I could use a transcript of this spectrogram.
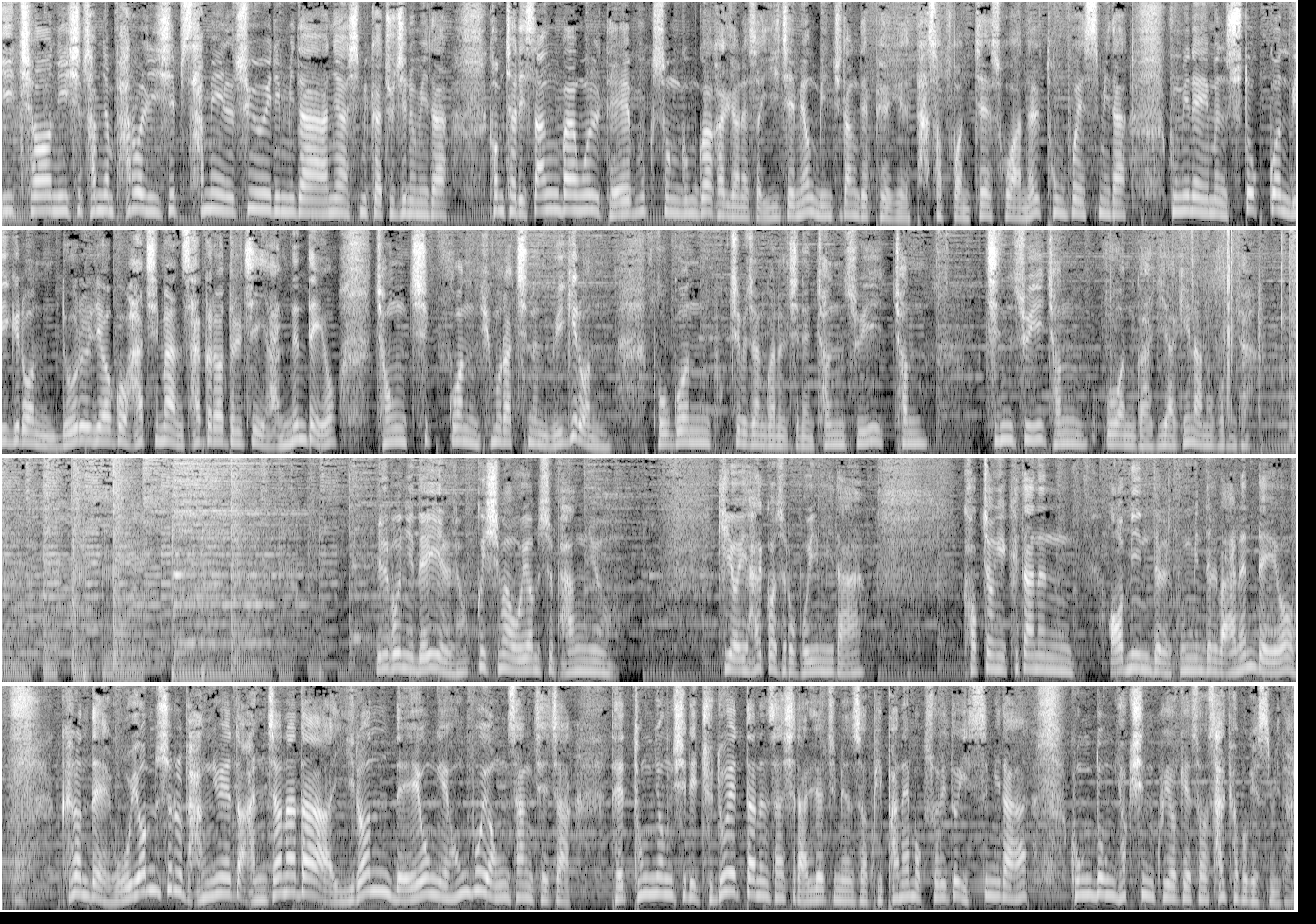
2023년 8월 23일 수요일입니다. 안녕하십니까. 주진우입니다. 검찰이 쌍방울 대북 송금과 관련해서 이재명 민주당 대표에게 다섯 번째 소환을 통보했습니다. 국민의힘은 수도권 위기론 누르려고 하지만 사그러들지 않는데요. 정치권 휘몰아치는 위기론 보건복지부 장관을 지낸 전수희 전 진수희 전 의원과 이야기 나눠봅니다. 일본이 내일 후쿠시마 오염수 방류 기어이 할 것으로 보입니다. 걱정이 크다는 어민들, 국민들 많은데요. 그런데 오염수를 방류해도 안전하다 이런 내용의 홍보 영상 제작 대통령실이 주도했다는 사실 알려지면서 비판의 목소리도 있습니다. 공동 혁신 구역에서 살펴보겠습니다.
